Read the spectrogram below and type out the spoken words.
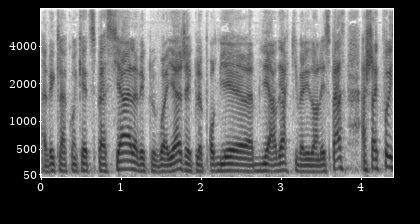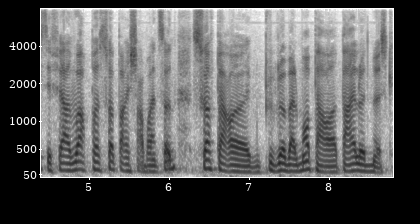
avec la conquête spatiale, avec le voyage, avec le premier euh, milliardaire qui va aller dans l'espace. À chaque fois, il s'est fait avoir soit par Richard Branson, soit par euh, plus globalement par par Elon Musk.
